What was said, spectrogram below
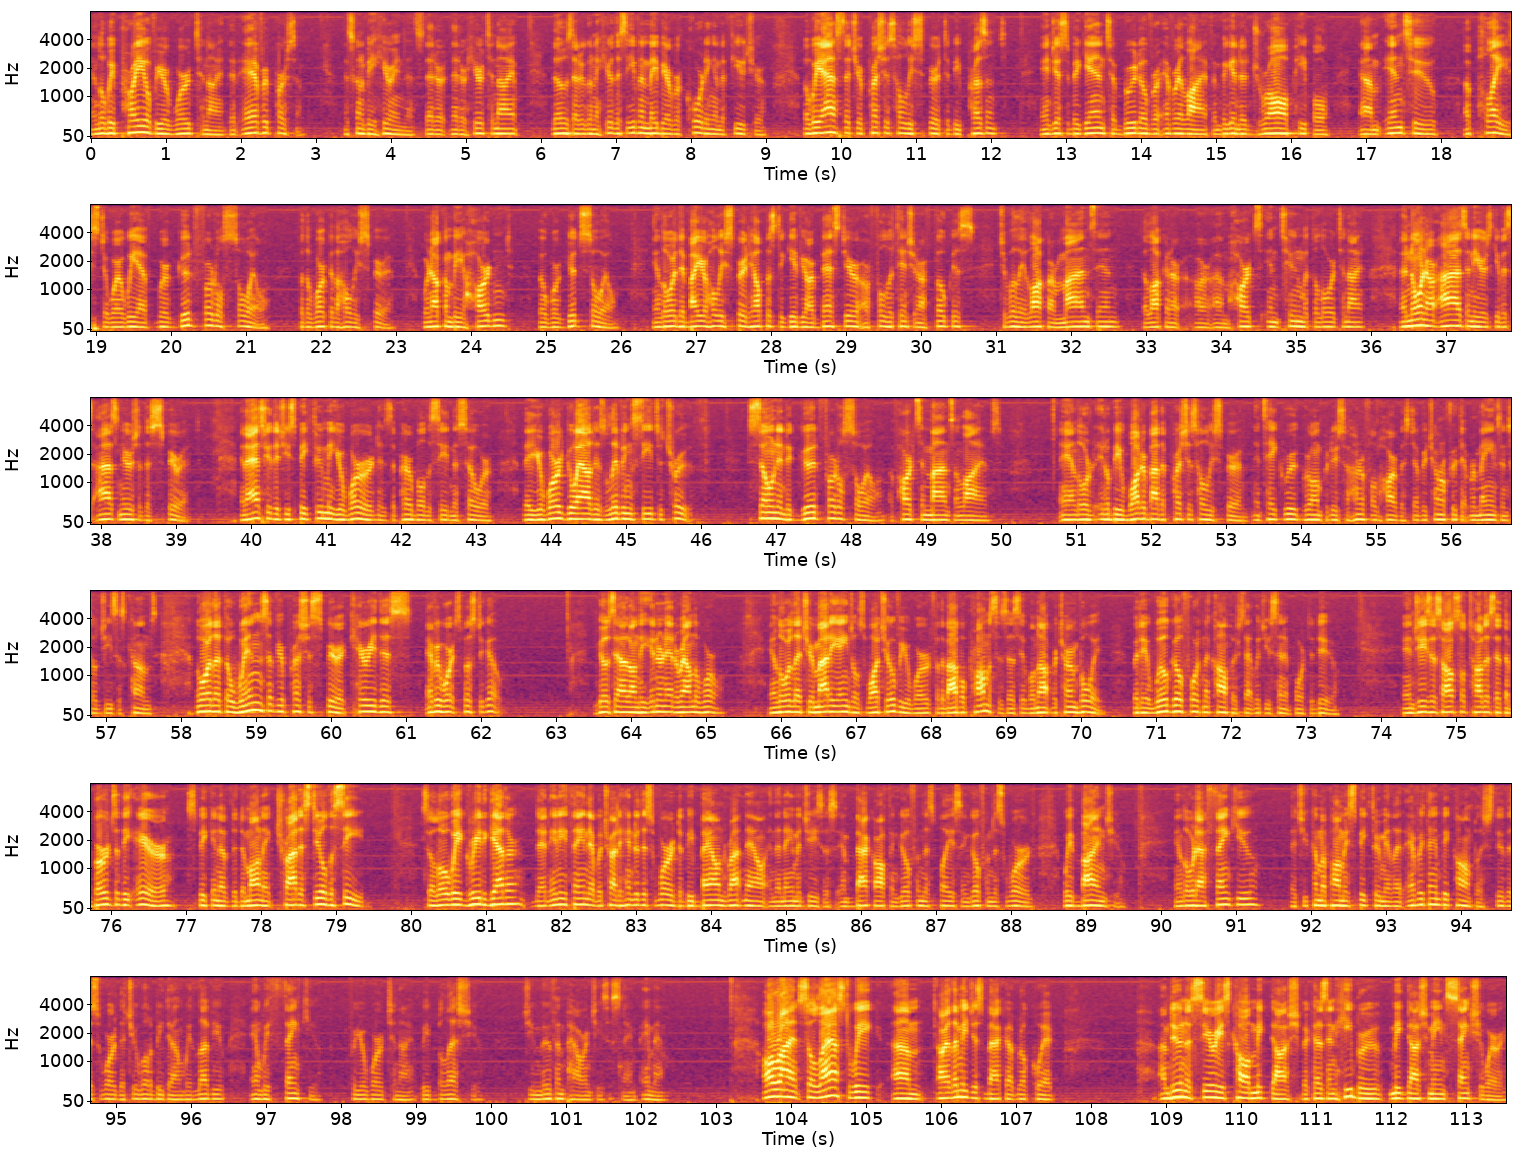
And Lord, we pray over your word tonight that every person that's going to be hearing this, that are, that are here tonight, those that are going to hear this, even maybe a recording in the future, Lord, we ask that your precious Holy Spirit to be present and just to begin to brood over every life and begin to draw people um, into a place to where we have we're good fertile soil for the work of the Holy Spirit. We're not going to be hardened, but we're good soil. And Lord, that by your Holy Spirit help us to give you our best ear, our full attention, our focus, to really lock our minds in, to lock in our, our um, hearts in tune with the Lord tonight. Anoint our eyes and ears, give us eyes and ears of the Spirit and I ask you that you speak through me your word, as the parable of the seed and the sower, that your word go out as living seeds of truth, sown into good, fertile soil of hearts and minds and lives. And Lord, it'll be watered by the precious Holy Spirit and take root, grow, and produce a hundredfold harvest of eternal fruit that remains until Jesus comes. Lord, let the winds of your precious Spirit carry this everywhere it's supposed to go. It goes out on the internet around the world. And Lord, let your mighty angels watch over your word, for the Bible promises us it will not return void, but it will go forth and accomplish that which you sent it forth to do. And Jesus also taught us that the birds of the air, speaking of the demonic, try to steal the seed. So, Lord, we agree together that anything that would try to hinder this word to be bound right now in the name of Jesus and back off and go from this place and go from this word, we bind you. And Lord, I thank you that you come upon me, speak through me. Let everything be accomplished through this word that your will to be done. We love you and we thank you for your word tonight. We bless you. That you move in power in Jesus' name. Amen. All right, so last week, um, all right, let me just back up real quick. I'm doing a series called Mikdash because in Hebrew, Mikdash means sanctuary.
